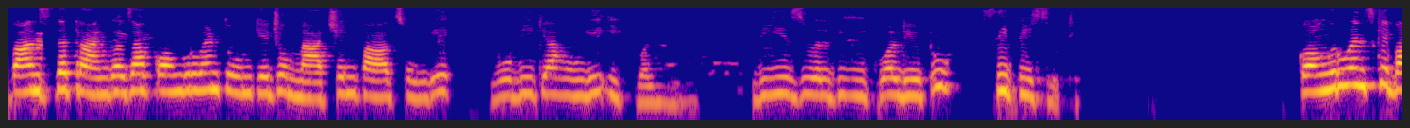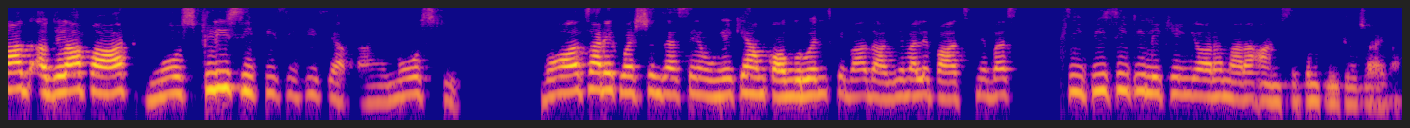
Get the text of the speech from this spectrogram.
once the triangles are congruent तो उनके जो matching parts होंगे वो भी क्या होंगे equal होंगे these will be equal due to CPCT Congruence के बाद अगला पार्ट मोस्टली CPCT से आता है मोस्टली बहुत सारे क्वेश्चंस ऐसे होंगे कि हम congruence के बाद आगे वाले पार्ट्स में बस CPCT लिखेंगे और हमारा आंसर कंप्लीट हो जाएगा.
